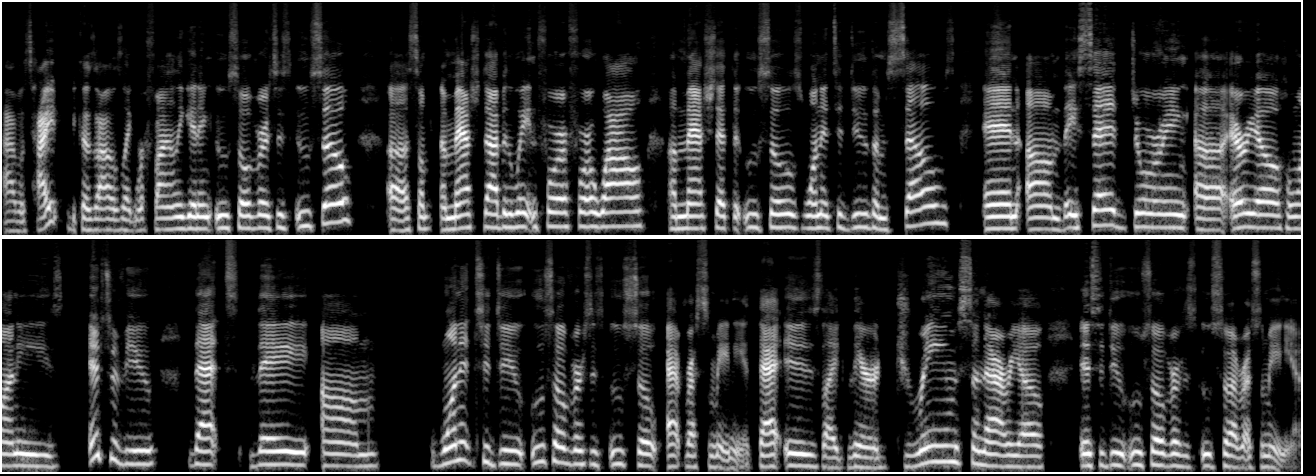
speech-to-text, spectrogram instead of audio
I was hyped because I was like, we're finally getting Uso versus Uso, uh, some a match that I've been waiting for for a while, a match that the Usos wanted to do themselves, and um, they said during uh, Ariel Helwani's interview that they um wanted to do Uso versus Uso at WrestleMania. That is like their dream scenario is to do Uso versus Uso at WrestleMania.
